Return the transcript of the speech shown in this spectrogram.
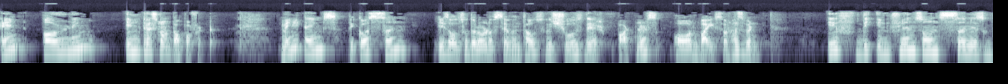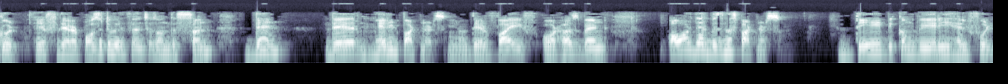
and earning interest on top of it. Many times because sun is also the lord of seventh house which shows their partners or wives or husband. If the influence on sun is good, if there are positive influences on the sun, then their married partners, you know, their wife or husband or their business partners, they become very helpful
